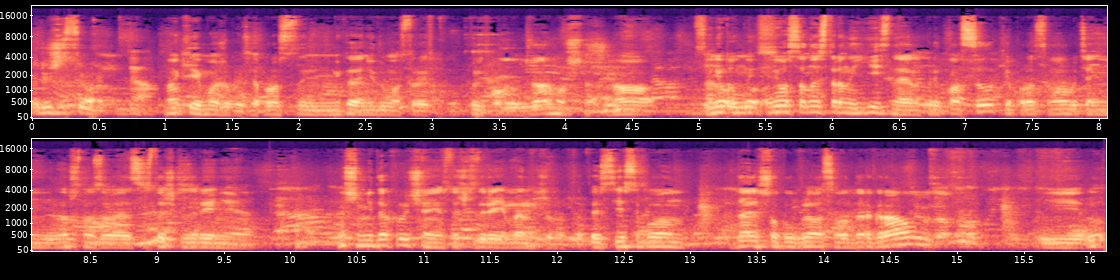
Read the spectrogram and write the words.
режиссера. Да. Ну окей, может быть, я просто никогда не думал строить культ вокруг Джармуша, но у него, у него, с одной стороны, есть, наверное, предпосылки, просто, может быть, они, ну, что называется, с точки зрения, в общем, не докручивания с точки зрения менеджмента. То есть, если бы он дальше углублялся в андерграунд, и, ну,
